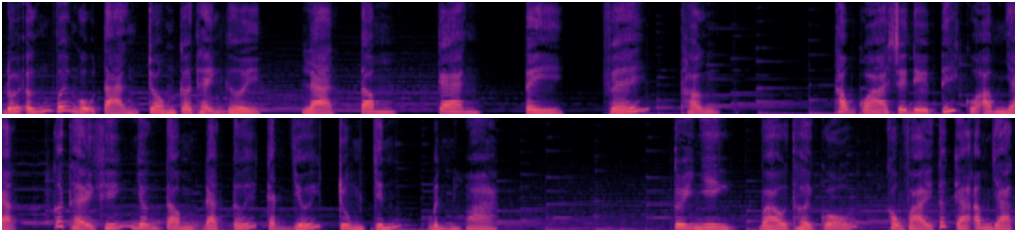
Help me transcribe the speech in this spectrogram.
Đối ứng với ngũ tạng trong cơ thể người là tâm, can, tỳ, phế, thận. Thông qua sự điều tiết của âm nhạc, có thể khiến nhân tâm đạt tới cảnh giới trung chính, bình hòa. Tuy nhiên, vào thời cổ, không phải tất cả âm nhạc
